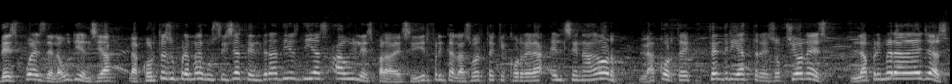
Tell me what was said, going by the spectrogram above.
Después de la audiencia, la Corte Suprema de Justicia tendrá 10 días hábiles para decidir frente a la suerte que correrá el senador. La Corte tendría tres opciones. La primera de ellas,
